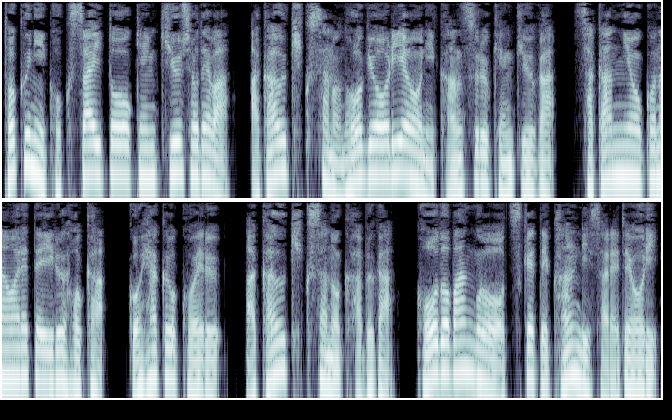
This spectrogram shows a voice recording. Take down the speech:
特に国際島研究所では、赤浮草の農業利用に関する研究が盛んに行われているほか、500を超える赤浮草の株がコード番号をつけて管理されており、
